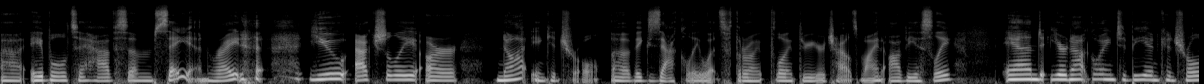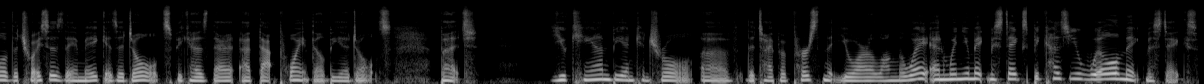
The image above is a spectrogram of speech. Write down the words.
uh, able to have some say in, right? you actually are not in control of exactly what's throwing, flowing through your child's mind, obviously. And you're not going to be in control of the choices they make as adults because at that point they'll be adults. But you can be in control of the type of person that you are along the way. And when you make mistakes, because you will make mistakes.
